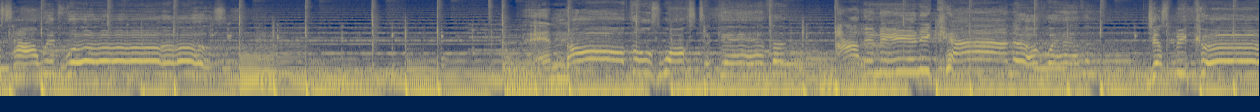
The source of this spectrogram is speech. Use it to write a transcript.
that's how it was. And all those walks together, out in any kind of weather, just because.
